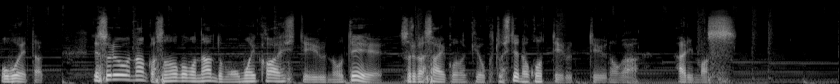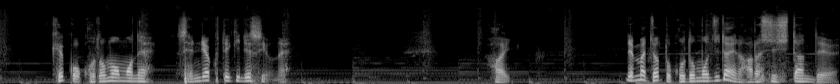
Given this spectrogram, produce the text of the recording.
覚えた。で、それをなんかその後も何度も思い返しているので、それが最古の記憶として残っているっていうのがあります。結構子供もね、戦略的ですよね。はい。で、まあちょっと子供時代の話したんで、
